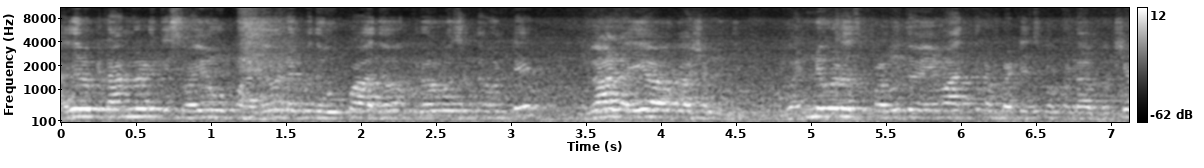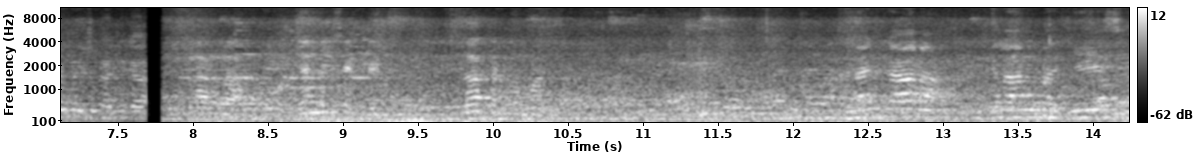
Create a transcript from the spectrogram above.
అదే వికలాంగుడికి స్వయం ఉపాధి లేకపోతే ఉపాధి గృహ వసతి ఉంటే ఇవాళ అయ్యే అవకాశం ఉంది. ఇవన్నీ కూడా ప్రభుత్వం ఏమాత్రం పట్టించుకోకుండా భిక్షం వేసినట్టుగా జనరల్ సెక్రటరీ తెలంగాణ వికలాంగుల జేఏసీ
